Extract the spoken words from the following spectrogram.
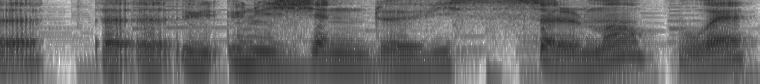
euh, une hygiène de vie seulement pourrait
